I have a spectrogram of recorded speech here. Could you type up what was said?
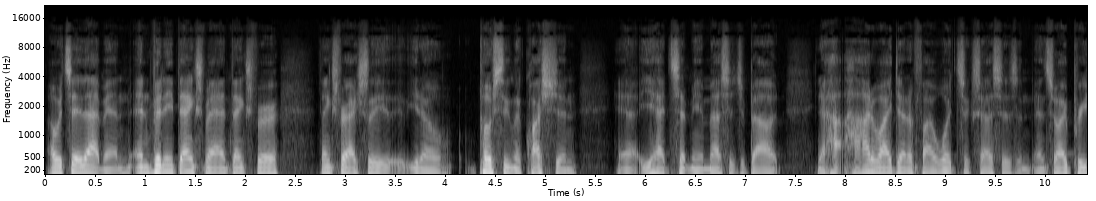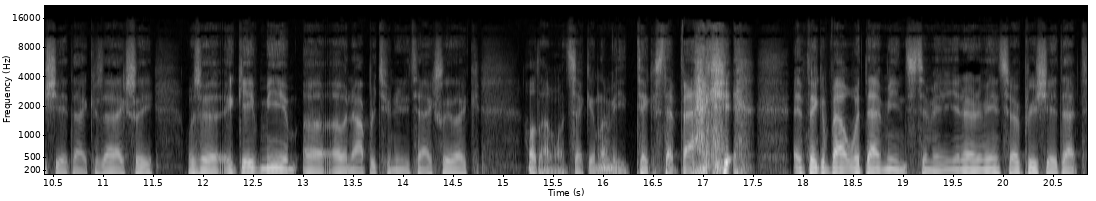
I would say that, man. And Vinny, thanks, man. Thanks for, thanks for actually, you know, posting the question. Yeah, you had sent me a message about, you know, how, how do I identify what success is? And, and so I appreciate that because that actually was a, it gave me a, a, an opportunity to actually like, hold on one second, let me take a step back and think about what that means to me. You know what I mean? So I appreciate that.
